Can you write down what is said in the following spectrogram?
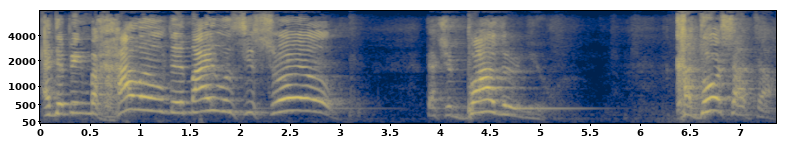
And they're being Machalal de Milas Yisrael. That should bother you. Kadosh ata.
